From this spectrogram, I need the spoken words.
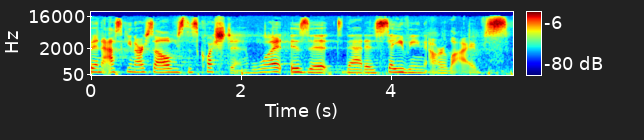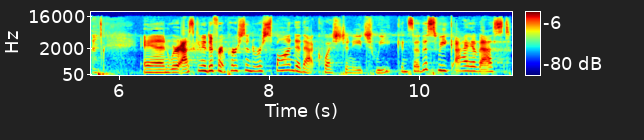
Been asking ourselves this question What is it that is saving our lives? And we're asking a different person to respond to that question each week. And so this week, I have asked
